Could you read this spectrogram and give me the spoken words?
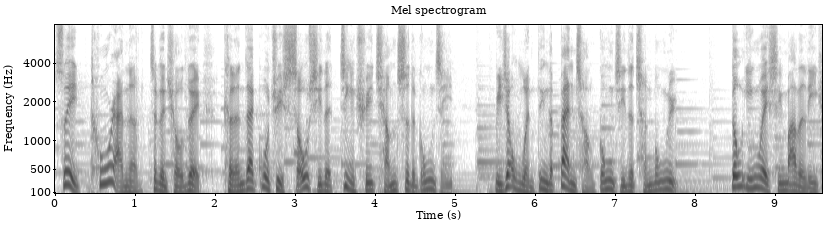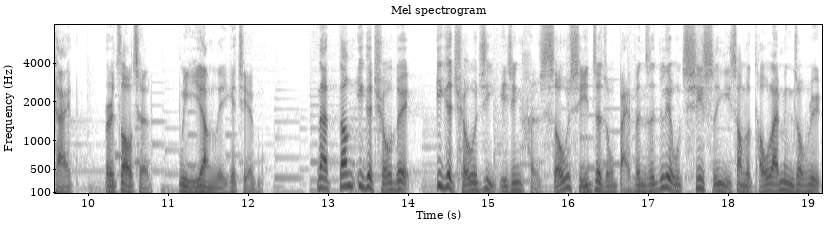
所以突然呢，这个球队可能在过去熟悉的禁区强势的攻击，比较稳定的半场攻击的成功率，都因为辛巴的离开而造成不一样的一个结果。那当一个球队，一个球季已经很熟悉这种百分之六七十以上的投篮命中率，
